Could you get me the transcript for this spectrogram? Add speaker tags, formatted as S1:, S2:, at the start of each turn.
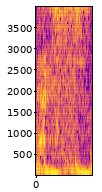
S1: Yes.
